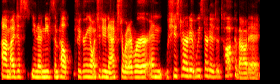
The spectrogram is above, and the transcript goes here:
um, I just, you know, need some help figuring out what to do next or whatever. And she started, we started to talk about it.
